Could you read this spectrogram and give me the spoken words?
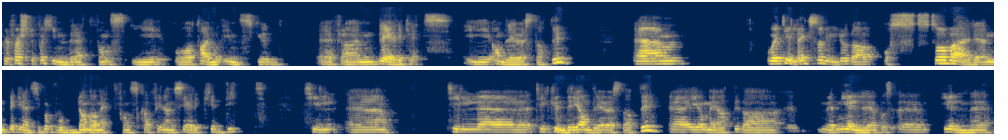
for det første forhindre Netfonds i å ta imot innskudd eh, fra en bredere krets i andre EØS-stater. Um, og I tillegg så vil det jo da også være en begrensning på hvordan da Netfonds skal finansiere kreditt til eh, til, eh, til kunder i andre EØS-stater, eh, i og med at de da med den gjeldende, eh, gjeldende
